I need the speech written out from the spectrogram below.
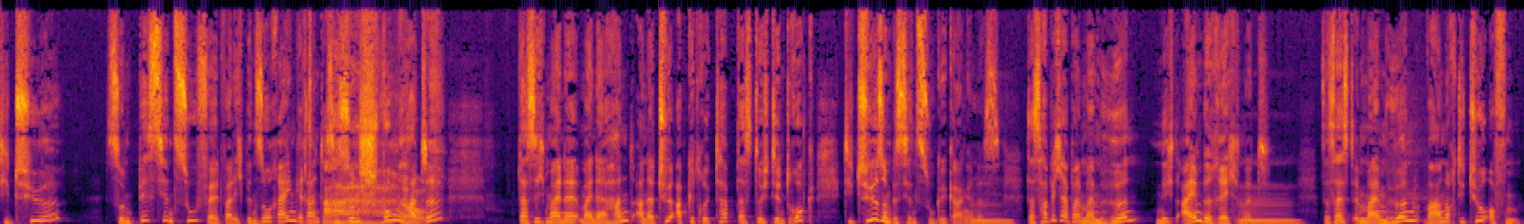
die Tür so ein bisschen zufällt, weil ich bin so reingerannt, dass ich so einen Schwung Ah, hör hatte, auf. Dass ich meine, meine Hand an der Tür abgedrückt habe, dass durch den Druck die Tür so ein bisschen zugegangen ist. Mhm. Das habe ich aber in meinem Hirn nicht einberechnet. Das heißt, in meinem Hirn war noch die Tür offen.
